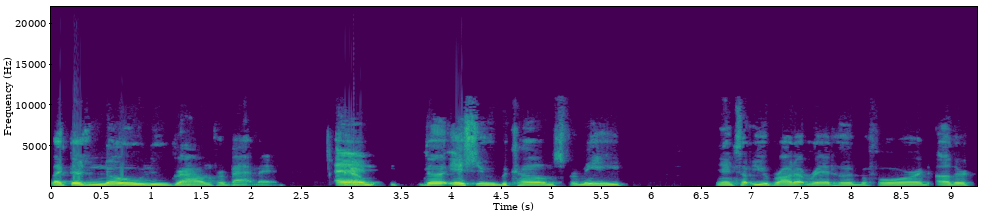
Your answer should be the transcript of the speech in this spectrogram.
Like, there's no new ground for Batman. And yeah. the issue becomes for me and so you brought up Red Hood before and other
